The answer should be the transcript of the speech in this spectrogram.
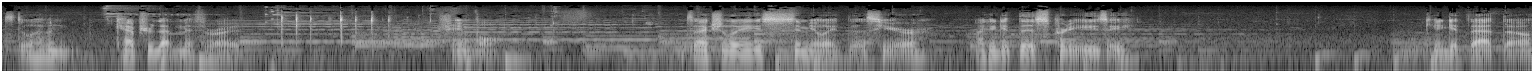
Still haven't captured that Mithrite. Shameful. Let's actually simulate this here. I could get this pretty easy. Can't get that though.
